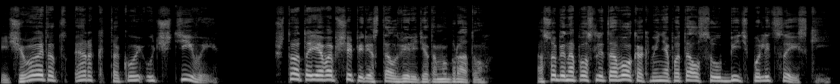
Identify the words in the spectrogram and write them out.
И чего этот Эрк такой учтивый? Что-то я вообще перестал верить этому брату. Особенно после того, как меня пытался убить полицейский.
